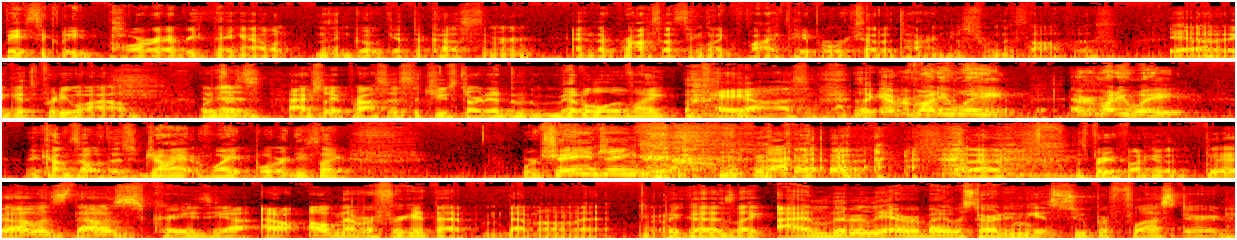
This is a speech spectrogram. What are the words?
basically par everything out and then go get the customer and they're processing like five paperworks at a time just from this office Yeah. So it gets pretty wild which then- is actually a process that you started in the middle of like chaos like everybody wait everybody wait and he comes out with this giant whiteboard he's like we're changing so it's pretty funny Dude, that was that was crazy. I, I'll, I'll never forget that that moment Yeah. because like I literally everybody was starting to get super flustered.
